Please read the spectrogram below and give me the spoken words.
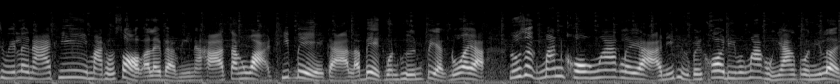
ชีวิตเลยนะที่มาทดสอบอะไรแบบนี้นะคะ จังหวะที่เบรกอะแล้วเบรกบนพื้นเปียกด้วยอะรู้สึกมั่นคงมากเลยอะอันนี้ถือเป็นข้อดีมากๆของยางตัวนี้เลย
